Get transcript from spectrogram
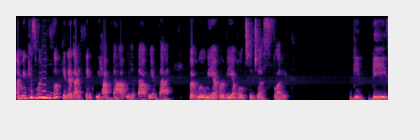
i mean because when you look at it i think we have that we have that we have that but will we ever be able to just like be be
